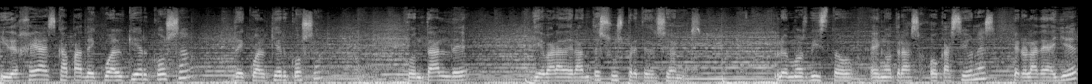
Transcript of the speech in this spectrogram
y de Gea es capaz de cualquier cosa, de cualquier cosa, con tal de llevar adelante sus pretensiones. Lo hemos visto en otras ocasiones, pero la de ayer,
